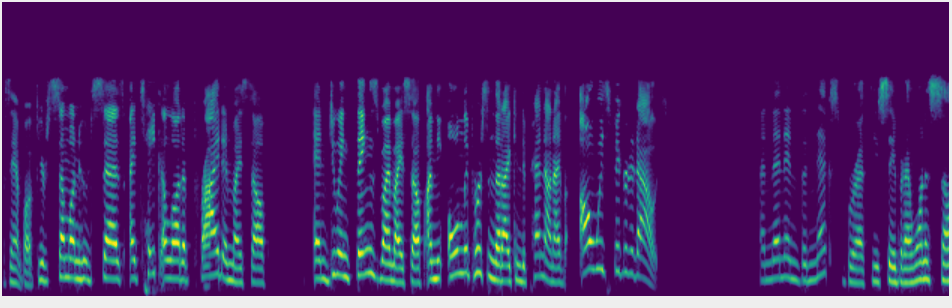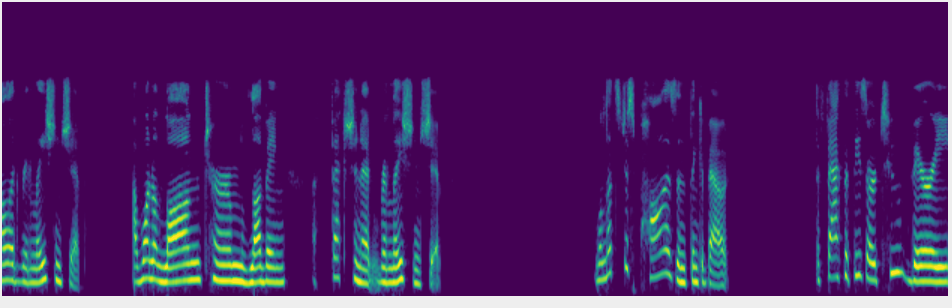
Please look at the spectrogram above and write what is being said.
example. If you're someone who says, I take a lot of pride in myself and doing things by myself, I'm the only person that I can depend on. I've always figured it out. And then in the next breath, you say, But I want a solid relationship. I want a long term, loving, affectionate relationship. Well, let's just pause and think about the fact that these are two very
